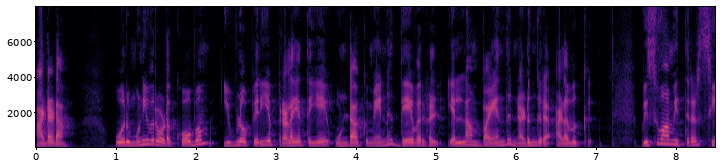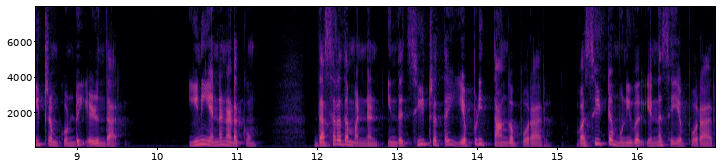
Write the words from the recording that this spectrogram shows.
அடடா ஒரு முனிவரோட கோபம் இவ்வளோ பெரிய பிரளயத்தையே உண்டாக்குமேன்னு தேவர்கள் எல்லாம் பயந்து நடுங்கிற அளவுக்கு விசுவாமித்திரர் சீற்றம் கொண்டு எழுந்தார். இனி என்ன நடக்கும்? தசரத மன்னன் இந்த சீற்றத்தை எப்படி தாங்க போறார்? வசிட்ட முனிவர் என்ன செய்ய போறார்?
